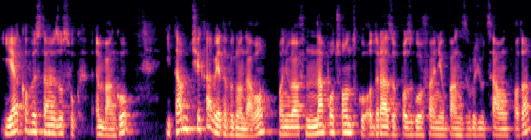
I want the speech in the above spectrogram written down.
Ja korzystałem z usług mBanku i tam ciekawie to wyglądało, ponieważ na początku od razu po zgłoszeniu bank zwrócił całą kwotę.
